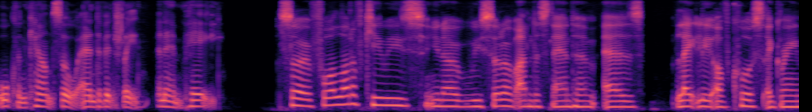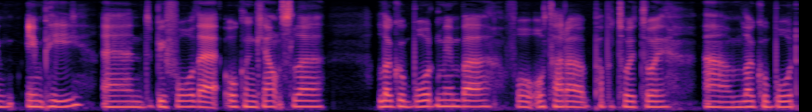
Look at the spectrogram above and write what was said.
Auckland Council and eventually an MP? So, for a lot of Kiwis, you know, we sort of understand him as lately, of course, a Green MP, and before that, Auckland Councillor, local board member for Otara Papatoetoe um, local board.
